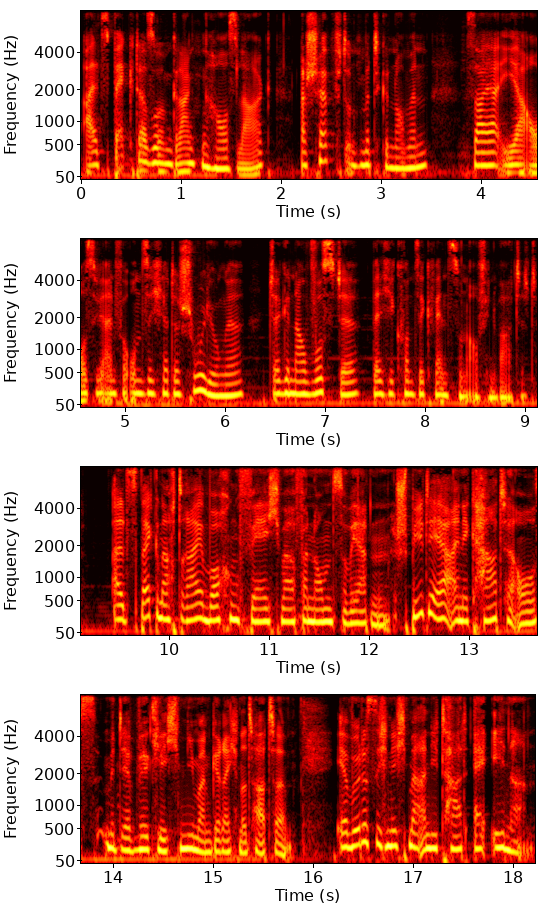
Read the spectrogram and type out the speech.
als Beck da so im Krankenhaus lag, erschöpft und mitgenommen, sah er eher aus wie ein verunsicherter Schuljunge, der genau wusste, welche Konsequenz nun auf ihn wartet. Als Beck nach drei Wochen fähig war, vernommen zu werden, spielte er eine Karte aus, mit der wirklich niemand gerechnet hatte. Er würde sich nicht mehr an die Tat erinnern.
